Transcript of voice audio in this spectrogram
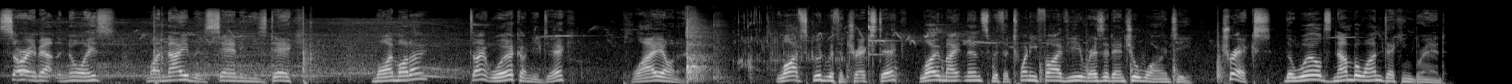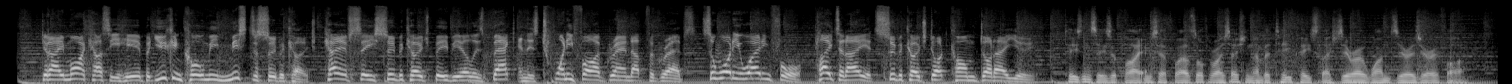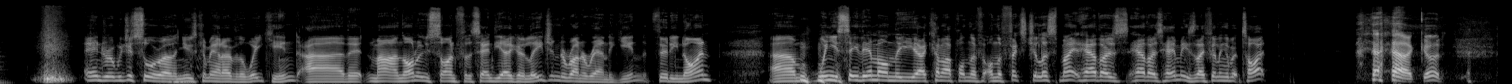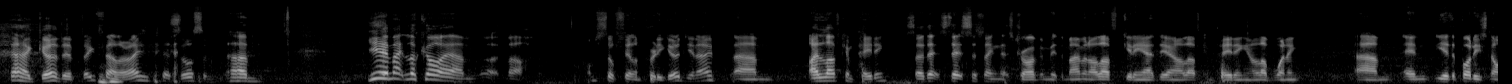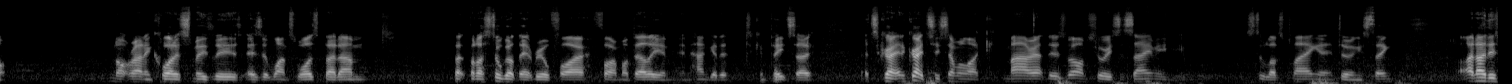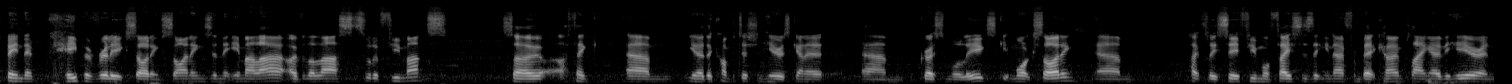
Sorry about the noise. My neighbour's sanding his deck. My motto? Don't work on your deck, play on it. Life's good with a Trex deck. Low maintenance with a 25 year residential warranty. Trex, the world's number one decking brand. G'day, Mike Hussey here, but you can call me Mr. Supercoach. KFC Supercoach BBL is back and there's 25 grand up for grabs. So what are you waiting for? Play today at supercoach.com.au. T's and C's apply. New South Wales authorisation number TP slash 01005. Andrew, we just saw uh, the news come out over the weekend uh, that Ma'a Nonu signed for the San Diego Legion to run around again at 39. Um, when you see them on the uh, come up on the on the fixture list, mate, how those how those hammies are they feeling a bit tight? Yeah, good. Yeah, good. They're big fella, right? That's awesome. Um, yeah, mate. Look, I um, well, I'm still feeling pretty good. You know, um, I love competing, so that's that's the thing that's driving me at the moment. I love getting out there, and I love competing, and I love winning. Um, and yeah, the body's not not running quite as smoothly as, as it once was, but um, but but I still got that real fire fire in my belly and, and hunger to, to compete. So it's great. Great to see someone like Ma out there as well. I'm sure he's the same. He, he still loves playing and doing his thing. I know there's been a heap of really exciting signings in the MLR over the last sort of few months. So I think um, you know the competition here is going to um, grow some more legs, get more exciting. Um, hopefully, see a few more faces that you know from back home playing over here, and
